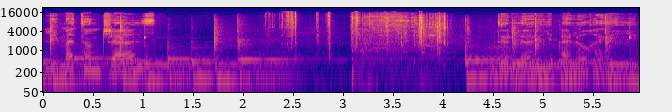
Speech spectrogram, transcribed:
Les matins de jazz. De l'œil à l'oreille.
